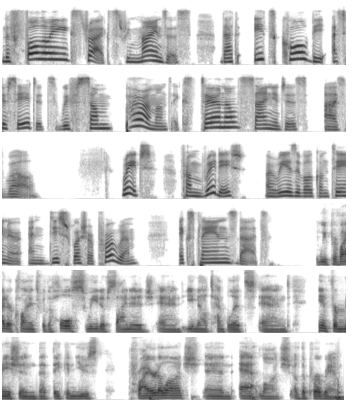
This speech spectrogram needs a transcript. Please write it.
the following extracts reminds us that it could be associated with some paramount external signages as well. Rich from Ridish a reusable container and dishwasher program, explains that. We provide our clients with a whole suite of signage and email templates and information that they can use prior to launch and at launch of the program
